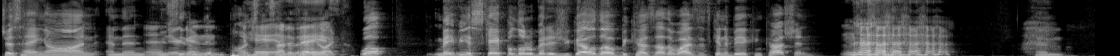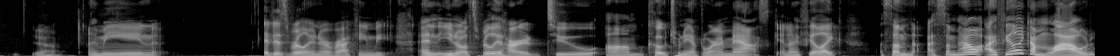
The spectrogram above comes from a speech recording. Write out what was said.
just hang on, and then And you see them getting punched in the side in of the the head. You're face. like, well, maybe escape a little bit as you go though, because otherwise it's going to be a concussion. And yeah, I mean, it is really nerve wracking, and you know it's really hard to um, coach when you have to wear a mask. And I feel like some somehow I feel like I'm loud,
